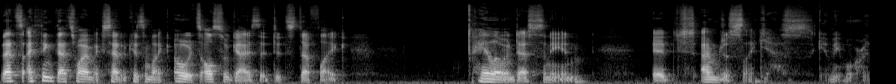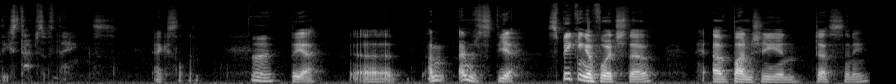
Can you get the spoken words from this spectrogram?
That's. I think that's why I'm excited because I'm like, oh, it's also guys that did stuff like Halo and Destiny, and it's. I'm just like, yes, give me more of these types of things. Excellent. Alright. But yeah, uh, I'm I'm just yeah. Speaking of which, though, of Bungie and Destiny,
